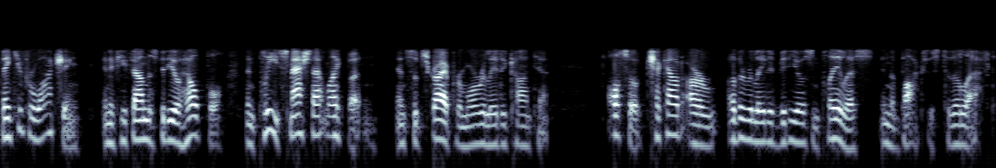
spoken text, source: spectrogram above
Thank you for watching. And if you found this video helpful, then please smash that like button and subscribe for more related content. Also, check out our other related videos and playlists in the boxes to the left.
